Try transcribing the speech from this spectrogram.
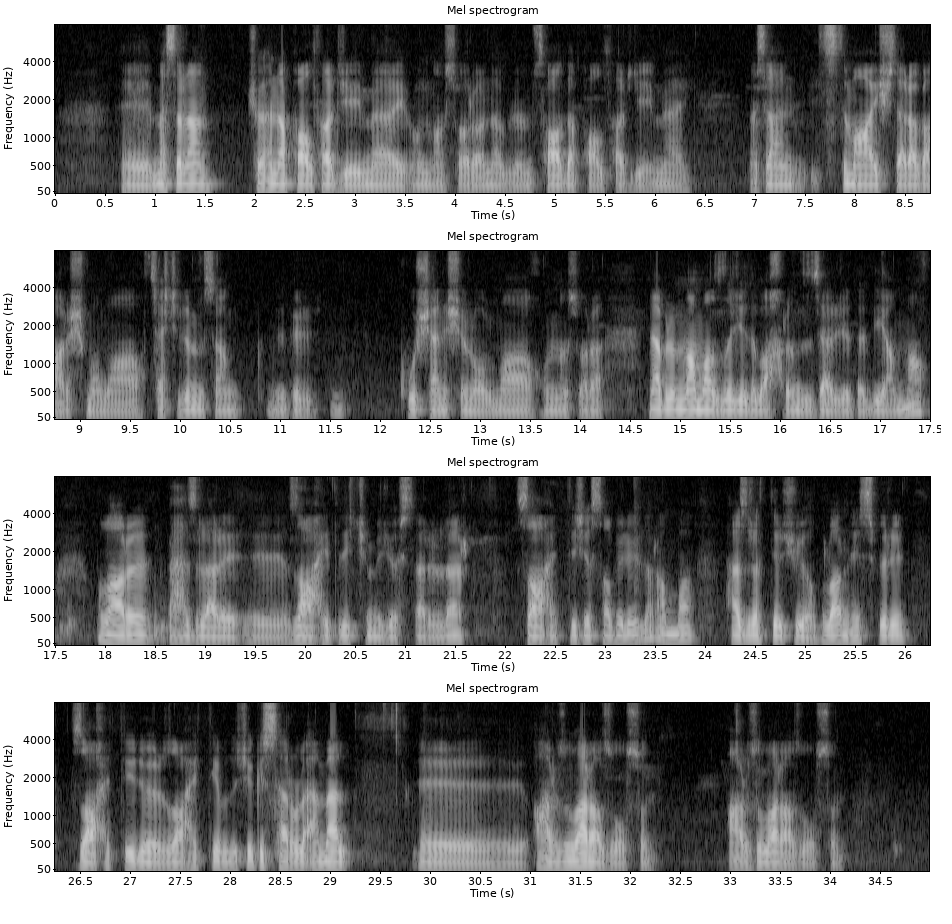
E, məsələn, köhnə paltar geymək, ondan sonra nə bilim, sadə paltar geymək. Məsələn, ictimai işlərə qarışmamaq, çəkilmirsən bir kuşənişin olmaq, ondan sonra nə bilim namazda gedib axırıncı cərgədə dayanmaq. Bunları bəziləri e, zahidlik kimi göstərirlər, zahidlik hesab edirlər, amma Həzrət deyir ki, yox, bunların heç biri zahidlik deyil. Zahidlik budur ki, qisərul əməl e, arzular az olsun. Arzular az olsun.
